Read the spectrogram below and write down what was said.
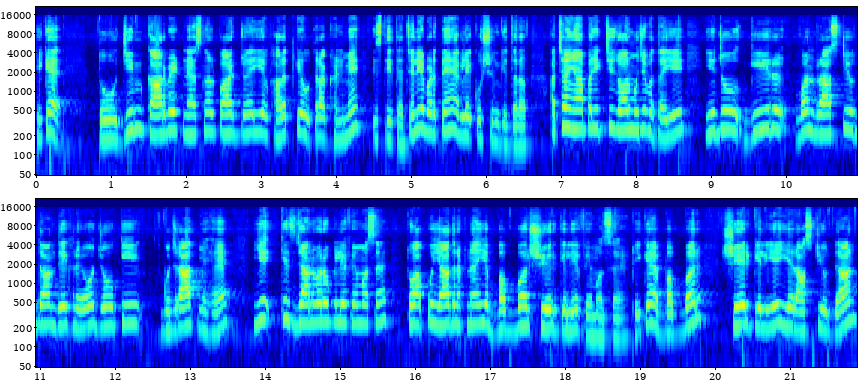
ठीक है? तो जिम कार्बेट नेशनल पार्क जो है, ये भारत के उत्तराखंड में स्थित है। चलिए बढ़ते हैं अगले क्वेश्चन की तरफ़। अच्छा यहाँ पर एक चीज़ और मुझे बताइए, ये जो गिर वन राष्ट्रीय उद्यान देख रहे हो, जो कि गुजरात में है, ये किस जानवरों के लिए फ़ेमस है? तो आपको याद रखना है, ये बब्बर शेर के लिए फ़ेमस है, ठीक है? बब्बर शेर के लिए ये राष्ट्रीय उद्यान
